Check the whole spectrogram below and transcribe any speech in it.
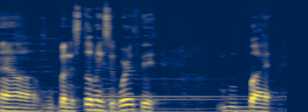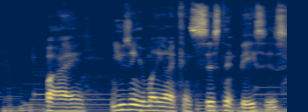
uh, but it still makes it worth it. But by using your money on a consistent basis,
